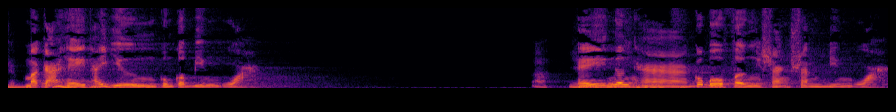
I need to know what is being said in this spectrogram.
Mà cả hệ Thái Dương cũng có biến hóa. Hệ ngân hà có bộ phận sản sanh biến hóa.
